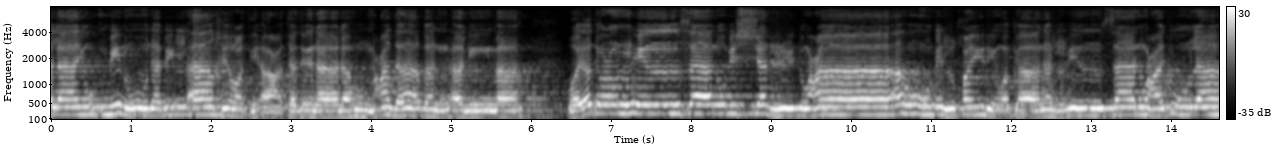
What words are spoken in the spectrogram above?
لا يؤمنون بالآخرة أعتدنا لهم عذابا أليما ويدعو الإنسان بالشر دعاءه بالخير وكان الإنسان عجولا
